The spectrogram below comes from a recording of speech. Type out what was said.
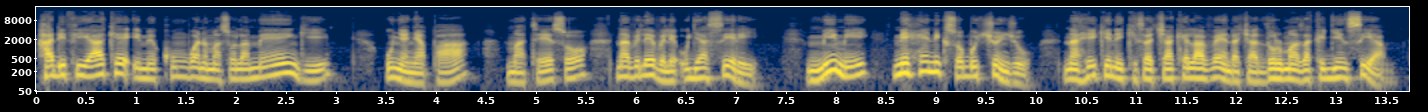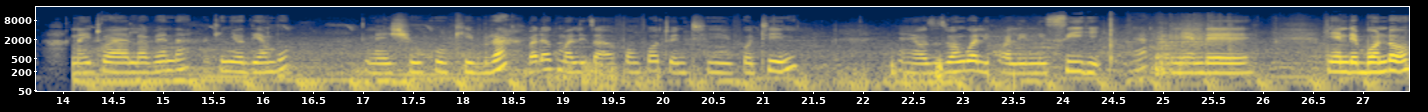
Hadithi yake imekumbwa na masuala mengi, unyanyapaa, mateso na vilevile vile ujasiri. Mimi ni Henrik Sobuchunju na hiki ni kisa chake Lavenda cha dhuluma za kijinsia. Naitwa Lavenda Akinyo Odhiambo, naishi huku Kibra. Baada ya kumaliza form 4 2014, eh, wazazi wangu wali- walinisihi niende niende Bondo,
